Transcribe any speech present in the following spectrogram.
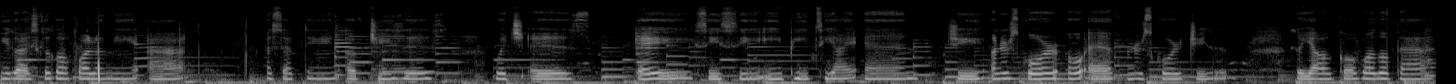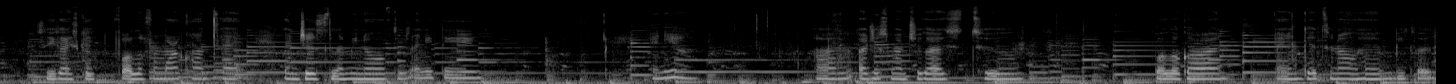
you guys could go follow me at accepting of Jesus, which is A C C E P T I N G underscore O F underscore Jesus. So y'all go follow that so you guys can follow for more content and just let me know if there's anything. And yeah, um, I just want you guys to follow God and get to know Him because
